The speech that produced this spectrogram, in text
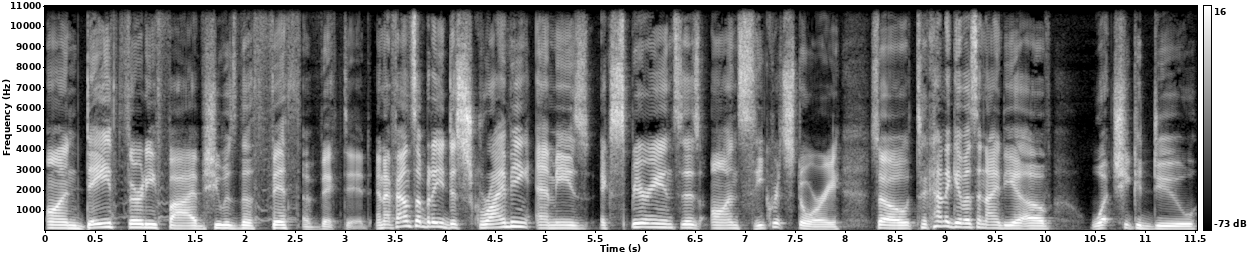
on day 35. She was the fifth evicted. And I found somebody describing Emmy's experiences on Secret Story. So, to kind of give us an idea of what she could do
